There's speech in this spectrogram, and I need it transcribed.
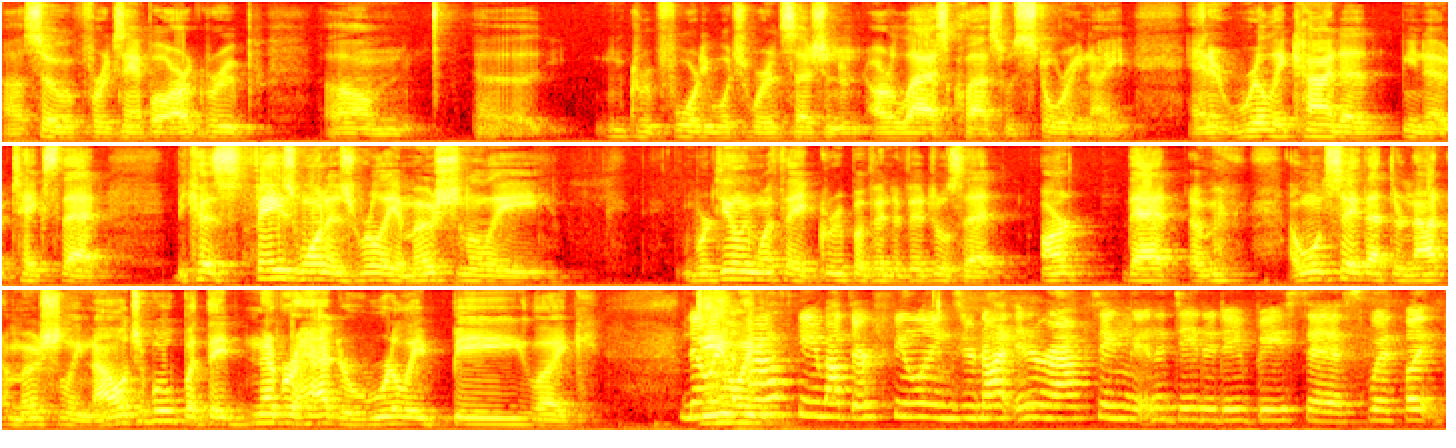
Uh, so for example our group um, uh, group 40 which we're in session our last class was story night and it really kind of you know takes that because phase one is really emotionally we're dealing with a group of individuals that aren't that um, i won't say that they're not emotionally knowledgeable but they never had to really be like No dealing one's asking about their feelings. You're not interacting in a day to day basis with like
